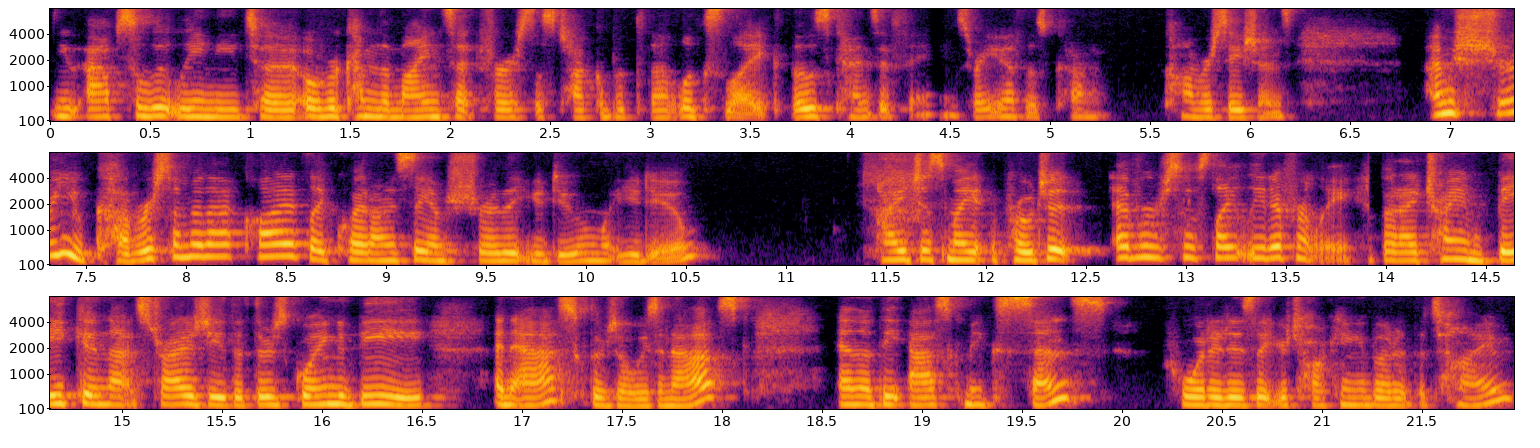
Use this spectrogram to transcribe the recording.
You absolutely need to overcome the mindset first. Let's talk about what that looks like. Those kinds of things, right? You have those conversations. I'm sure you cover some of that, Clive. Like, quite honestly, I'm sure that you do in what you do. I just might approach it ever so slightly differently. But I try and bake in that strategy that there's going to be an ask, there's always an ask, and that the ask makes sense for what it is that you're talking about at the time.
